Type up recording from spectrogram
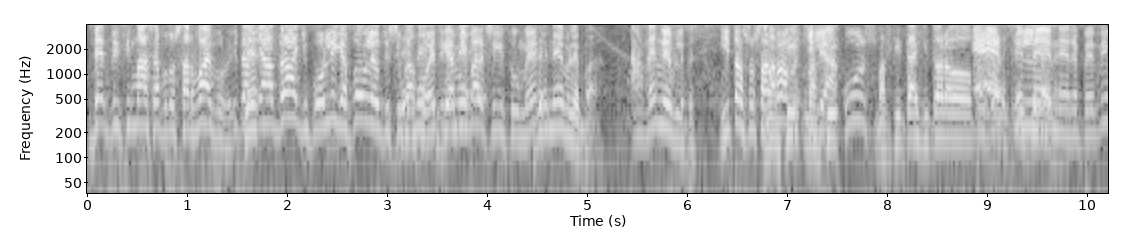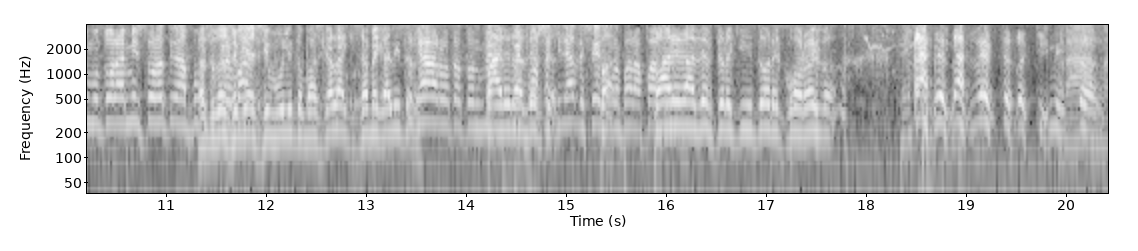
Δεν τη θυμάσαι από το survivor. Ήταν Δεν- για αντράκι πολύ, γι' αυτό λέω ότι συμπαθώ Δεν- έτσι, για να μην δεν- παρεξηγηθούμε. Δεν έβλεπα. Α, δεν έβλεπες. Ήταν στο Μ' αυτή- survivor μ' αυτή- Κυλιακούς. μ' αυτή τα έχει τώρα ο Έτσι λένε, ρε παιδί μου, τώρα εμείς τώρα τι να πούμε. Θα του στο δώσω μια κρεβάτι. συμβουλή τον Πασχαλάκη, σαν μεγαλύτερος. Για ρώτα τον με, Πάρε με ένα πόσα δεύτερο- χιλιάδες πα- έσοδα παραπάνω. Πάρε ένα δεύτερο κινητό ρε κορόιδο. Πάρε ένα δεύτερο κινητό. Πράγμα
